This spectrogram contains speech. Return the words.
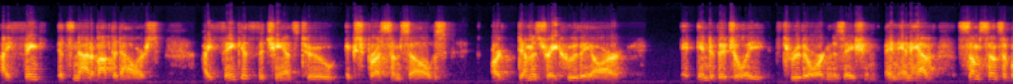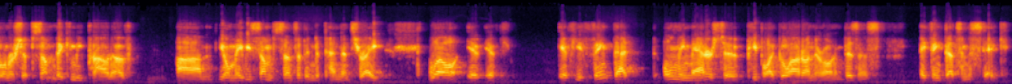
I think it's not about the dollars. I think it's the chance to express themselves or demonstrate who they are individually through their organization and, and have some sense of ownership, something they can be proud of. Um, you know, maybe some sense of independence, right? Well, if, if if you think that only matters to people that go out on their own in business, I think that's a mistake.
